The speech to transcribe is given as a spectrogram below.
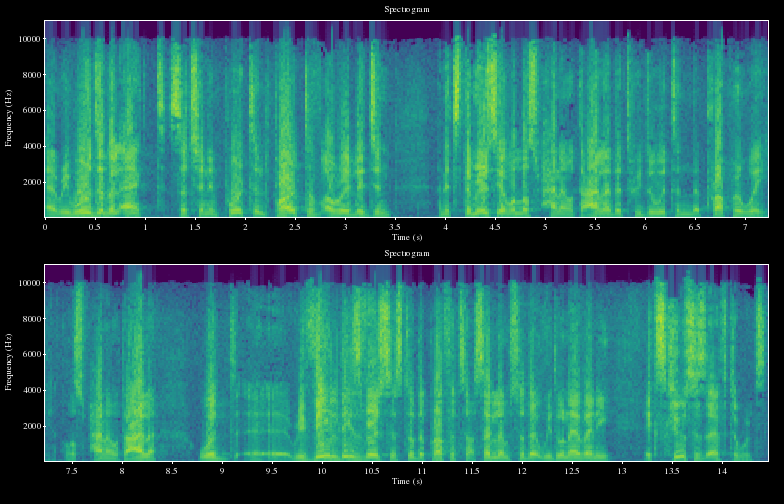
a rewardable act, such an important part of our religion and it's the mercy of Allah subhanahu wa ta'ala that we do it in the proper way. Allah subhanahu wa ta'ala would uh, reveal these verses to the Prophet ﷺ so that we don't have any excuses afterwards.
